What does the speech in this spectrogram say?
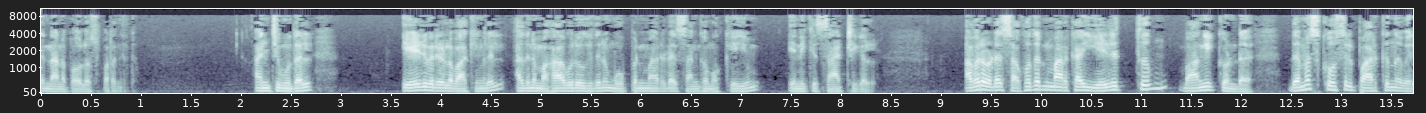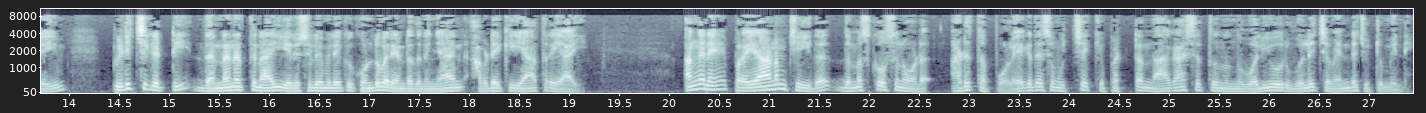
എന്നാണ് പൌലോസ് പറഞ്ഞത്. അഞ്ചു മുതൽ ഏഴ് വരെയുള്ള വാക്യങ്ങളിൽ അതിന് മഹാപുരോഹിതനും മൂപ്പന്മാരുടെ സംഘമൊക്കെയും എനിക്ക് സാക്ഷികൾ അവരോട് സഹോദരന്മാർക്കായി എഴുത്തും വാങ്ങിക്കൊണ്ട് ദമസ്കോസിൽ പാർക്കുന്നവരെയും പിടിച്ചുകെട്ടി ദണ്ഡനത്തിനായി യെരുസലേമിലേക്ക് കൊണ്ടുവരേണ്ടതിന് ഞാൻ അവിടേക്ക് യാത്രയായി. അങ്ങനെ പ്രയാണം ചെയ്ത് ദമസ്കോസിനോട് അടുത്തപ്പോൾ ഏകദേശം ഉച്ചയ്ക്ക് പെട്ടെന്ന് ആകാശത്തു നിന്ന് വലിയൊരു വെളിച്ചം എന്റെ ചുറ്റും മിന്നി.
